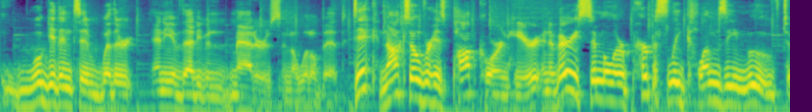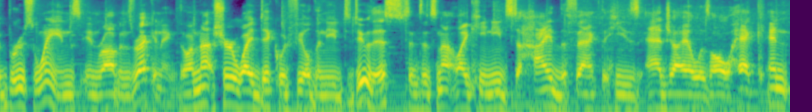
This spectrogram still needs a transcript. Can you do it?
we'll get into whether any of that even matters in a little bit. Dick knocks over his popcorn here in a very similar, purposely clumsy move to Bruce Wayne's in Robin's Reckoning, though I'm not sure why Dick would feel the need to do this, since it's not like he needs to hide the fact that he's agile as all heck. And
